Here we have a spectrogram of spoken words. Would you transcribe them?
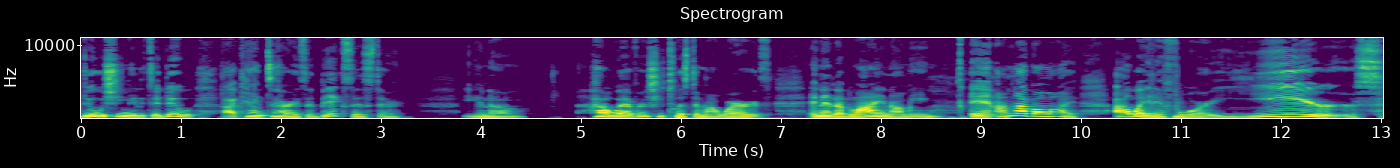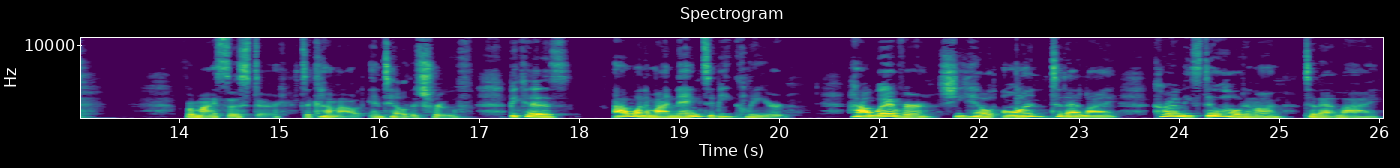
do what she needed to do. I came to her as a big sister, you know. However, she twisted my words and ended up lying on me. And I'm not to lie, I waited for years for my sister to come out and tell the truth because I wanted my name to be cleared. However, she held on to that lie, currently still holding on to that lie.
